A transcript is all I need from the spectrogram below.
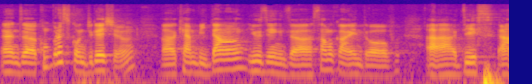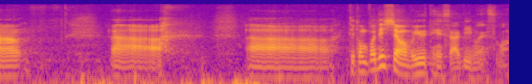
And uh, complex conjugation uh, can be done using the, some kind of uh, this um, uh, decomposition of U tensor D minus 1.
